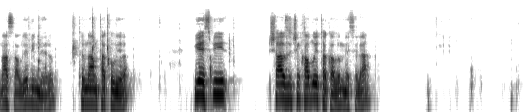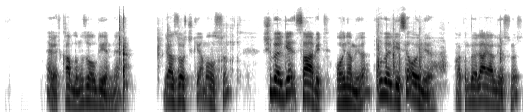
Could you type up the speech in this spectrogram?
nasıl alıyor bilmiyorum. Tırnağım takılıyor. USB şarj için kabloyu takalım mesela. Evet kablomuz oldu yerine. Biraz zor çıkıyor ama olsun. Şu bölge sabit. Oynamıyor. Bu bölge ise oynuyor. Bakın böyle ayarlıyorsunuz.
